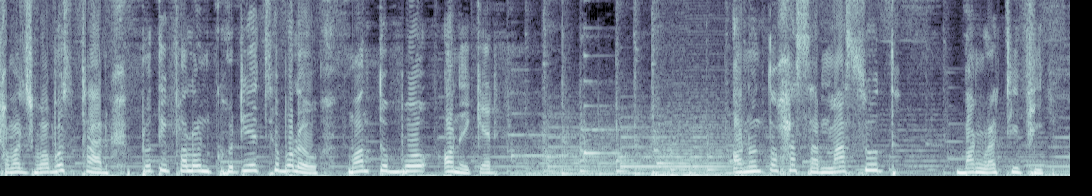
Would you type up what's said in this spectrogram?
সমাজ ব্যবস্থার প্রতিফলন ঘটিয়েছে বলেও মন্তব্য অনেকের। অনন্ত হাসান মাসুদ বাংলা টিভি।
